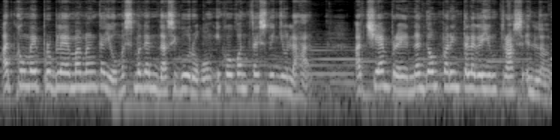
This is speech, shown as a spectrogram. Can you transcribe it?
At kung may problema man kayo, mas maganda siguro kung i-confess ninyo lahat. At syempre, nandoon pa rin talaga yung trust and love.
